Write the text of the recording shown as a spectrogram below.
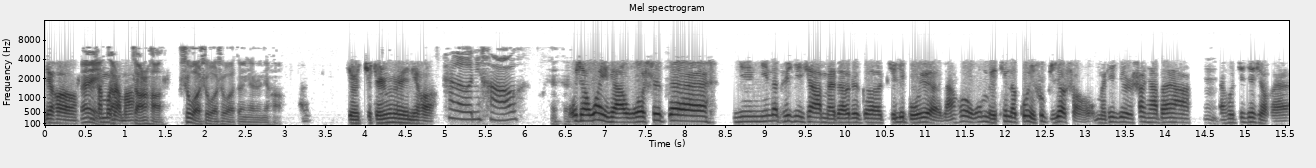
你好。哎，参谋长吗？早上好。是我是我是我，邓先生你好，就就陈妹妹你好，Hello 你好，我想问一下，我是在您您的推荐下买的这个吉利博越，然后我每天的公里数比较少，我每天就是上下班啊，嗯，然后接接小孩，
